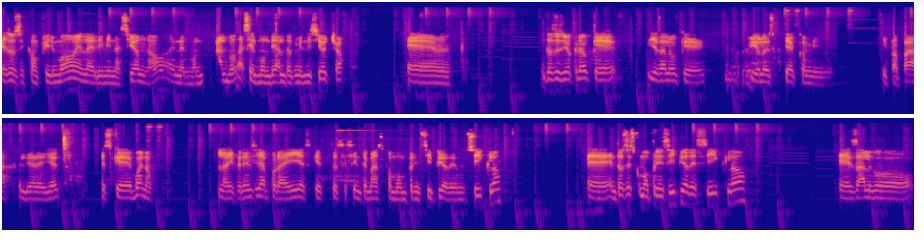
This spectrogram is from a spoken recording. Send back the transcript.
Eso se confirmó en la eliminación, ¿no? En el, hacia el Mundial 2018. Eh, entonces yo creo que, y es algo que yo lo discutía con mi, mi papá el día de ayer, es que, bueno, la diferencia por ahí es que esto se siente más como un principio de un ciclo eh, entonces, como principio de ciclo, es algo,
